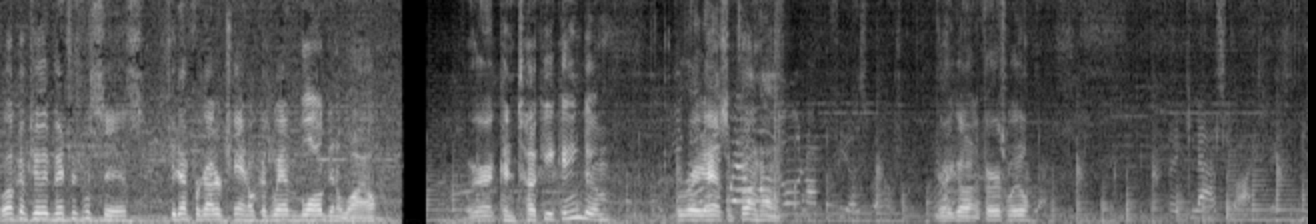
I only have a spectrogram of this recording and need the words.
Welcome to Adventures with Sis. She done forgot her channel because we haven't vlogged in a while. We're at Kentucky Kingdom. We're ready to have some fun, huh? going on the Ferris wheel. Ready to go on the Ferris wheel? Like last ride, basically.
